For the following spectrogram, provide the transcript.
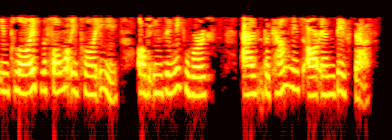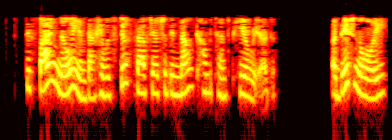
employs the former employee of Enzymik Works as the company's R&D staff despite knowing that he was still subject to the non-competent period. Additionally,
